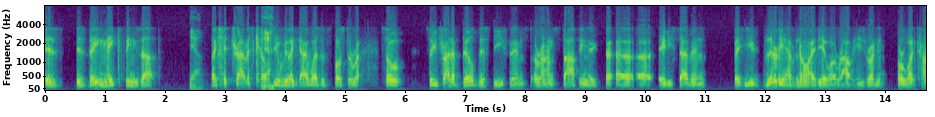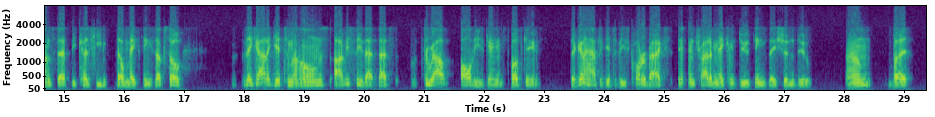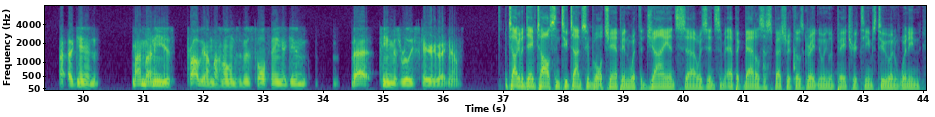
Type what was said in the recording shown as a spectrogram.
is is they make things up. Yeah, like Travis Kelce yeah. will be like, "I wasn't supposed to run." So, so you try to build this defense around stopping a, a, a 87, but you literally have no idea what route he's running or what concept because he they'll make things up. So they got to get to Mahomes. Obviously, that that's throughout all these games, both games they're going to have to get to these quarterbacks and, and, try to make them do things they shouldn't do. Um, but again, my money is probably on Mahomes in this whole thing. Again, that team is really scary right now. I'm talking to Dave Tollefson, two-time Super Bowl champion with the Giants, uh, was in some epic battles, especially with those great New England Patriot teams too, and winning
